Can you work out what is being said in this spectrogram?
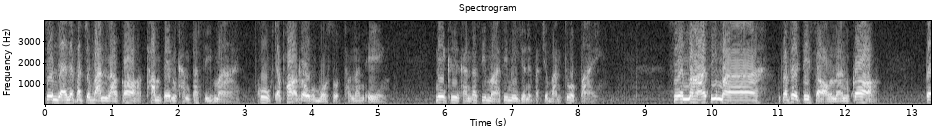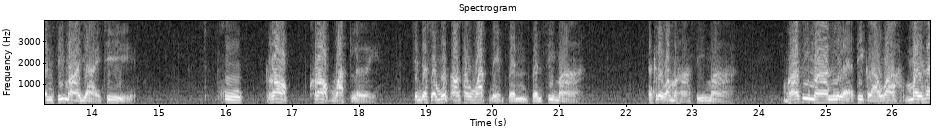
ส่วนใหญ่ในปัจจุบันเราก็ทำเป็นขันตสีมา ผูกเฉพาะโรงโบสถเท่านั้นเอง นี่คือขันธสีมาที่มีอยู่ในปัจจุบันทั่วไป ส่วนมหาสีมาประเภทที่สองนั้นก็เป็นสีมาใหญ่ที่ผูกรอบครอบวัดเลยเช่นจะสมมุติเอาทั้งวัดเนี่ยเป็นเป็นสีมานั่นเรียกว่ามหาสีมา มหาสีมานี่แหละ ที่กล่าวว่าไม่ให้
